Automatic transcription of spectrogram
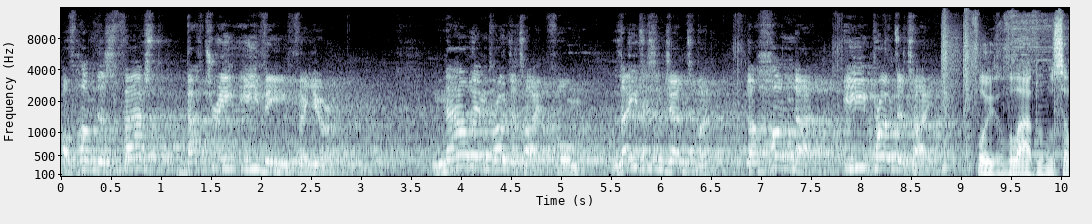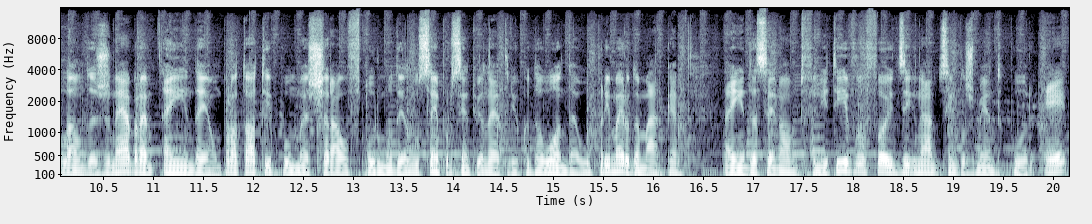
of Honda's first battery EV for Europe. Now in prototype form, ladies and gentlemen, the Honda e-prototype. Foi revelado no Salão de Genebra, ainda é um protótipo, mas será o futuro modelo 100% elétrico da Honda, o primeiro da marca. Ainda sem nome definitivo, foi designado simplesmente por E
